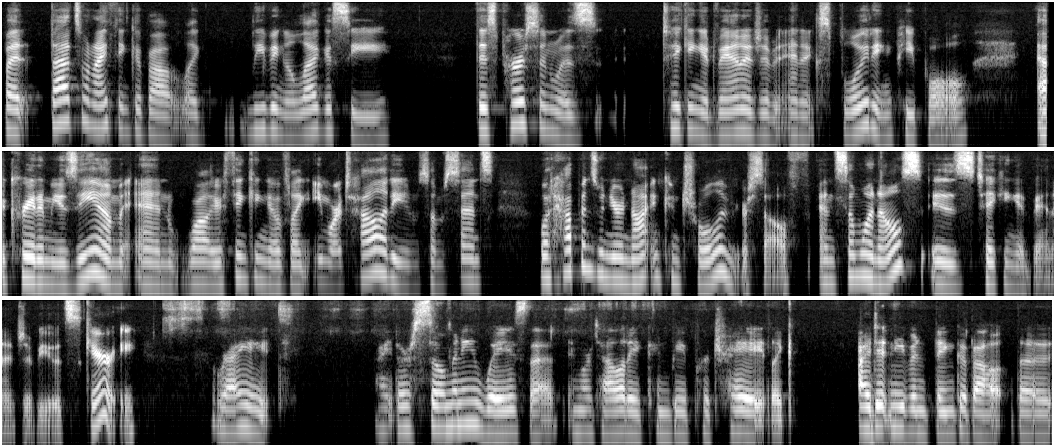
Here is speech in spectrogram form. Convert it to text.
But that's when I think about like leaving a legacy. This person was taking advantage of and exploiting people to create a museum. And while you're thinking of like immortality in some sense what happens when you're not in control of yourself and someone else is taking advantage of you? It's scary. Right. Right. There's so many ways that immortality can be portrayed. Like i didn't even think about the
